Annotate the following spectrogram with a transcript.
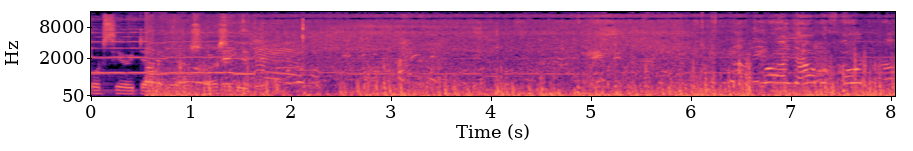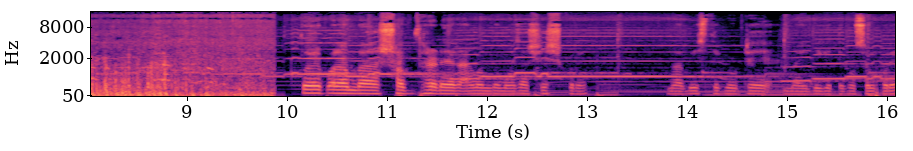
করছি, ওইটা সরাসরি তো এরপর আমরা সব ধরনের আনন্দ, মজা শেষ করে আমরা বিচ থেকে উঠে আমরা দিঘিতে গোসল করে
